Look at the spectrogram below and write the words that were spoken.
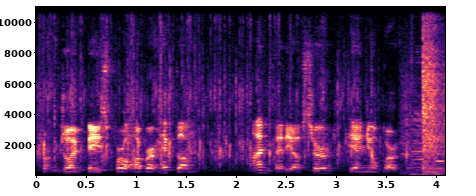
From Joint Base Pearl Harbor Hickam, I'm Petty Officer Daniel Barker.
